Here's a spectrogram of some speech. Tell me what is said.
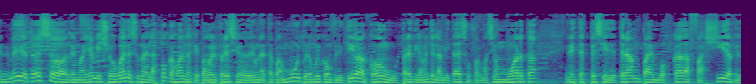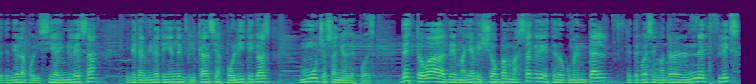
En el medio de todo eso, The Miami Show Band es una de las pocas bandas que pagó el precio de una etapa muy pero muy conflictiva con prácticamente la mitad de su formación muerta en esta especie de trampa, emboscada, fallida que le tendió la policía inglesa y que terminó teniendo implicancias políticas muchos años después. De esto va The Miami Show Band Massacre, este documental que te puedes encontrar en Netflix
